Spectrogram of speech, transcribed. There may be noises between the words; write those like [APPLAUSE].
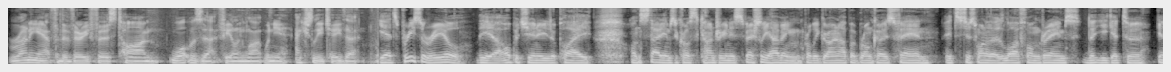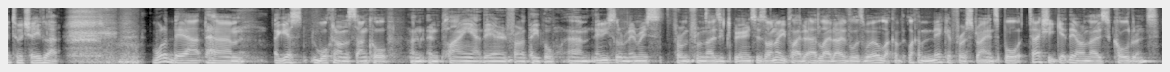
running out for the very first time, what was that feeling like when you actually achieved that? Yeah, it's pretty surreal, the uh, opportunity to play on stadiums across the country, and especially having probably grown up a Broncos fan, it's just one of those lifelong dreams that you get to get to achieve that. What about um, I guess walking on the Suncorp and, and, playing out there in front of people. Um, any sort of memories from, from those experiences? I know you played at Adelaide Oval as well, like a, like a mecca for Australian sport. To actually get there on those cauldrons,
